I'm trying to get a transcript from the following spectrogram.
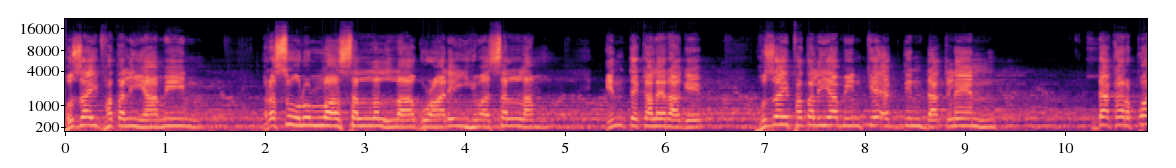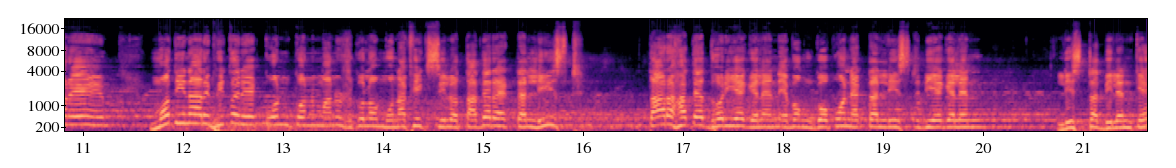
হুজাইফাত আলী ইয়ামিন রসুল্লাহ সাল্লাল্লাহু আলাইহি ওয়াসাল্লাম ইন্তেকালের আগে হুজাইফাত আলী ইয়ামিনকে একদিন ডাকলেন। ডাকার পরে মদিনার ভিতরে কোন কোন মানুষগুলো মুনাফিক ছিল তাদের একটা লিস্ট তার হাতে ধরিয়ে গেলেন এবং গোপন একটা লিস্ট দিয়ে গেলেন। লিস্টটা দিলেন কে?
